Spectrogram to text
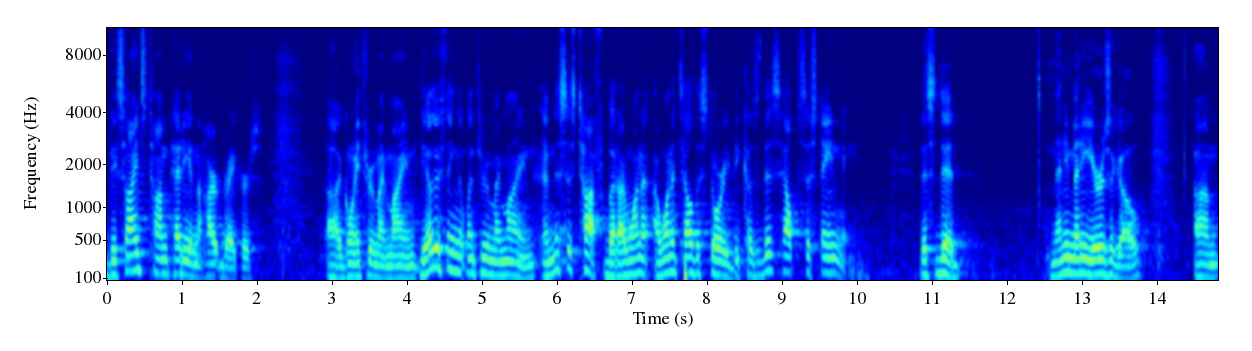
besides Tom Petty and the Heartbreakers, uh, going through my mind. The other thing that went through my mind, and this is tough, but I want to I wanna tell the story because this helped sustain me. This did. Many, many years ago, um,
